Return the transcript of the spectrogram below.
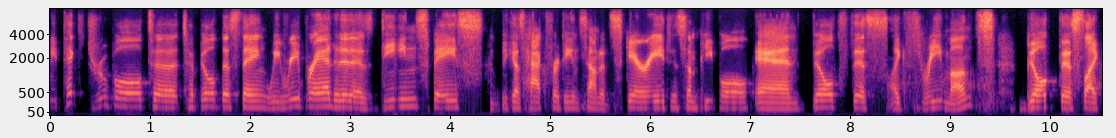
we picked Drupal to, to build this thing. We rebranded it as Dean Space because Hack for Dean sounded scary to some people and built this like three months, built this like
